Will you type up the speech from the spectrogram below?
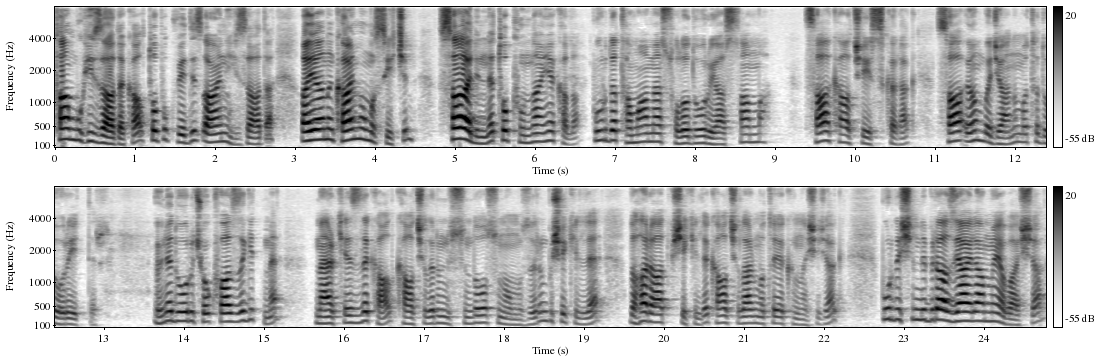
tam bu hizada kal. Topuk ve diz aynı hizada. Ayağının kaymaması için sağ elinle topuğundan yakala. Burada tamamen sola doğru yaslanma. Sağ kalçayı sıkarak sağ ön bacağını mata doğru ittir. Öne doğru çok fazla gitme. Merkezde kal. Kalçaların üstünde olsun omuzların. Bu şekilde daha rahat bir şekilde kalçalar mata yakınlaşacak. Burada şimdi biraz yaylanmaya başla.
